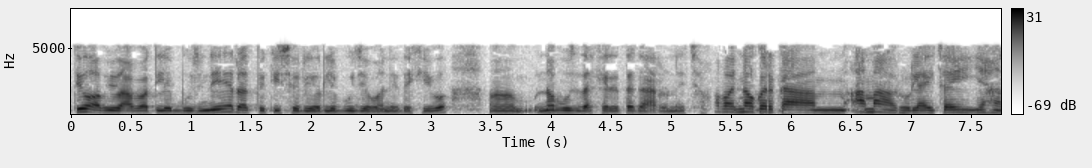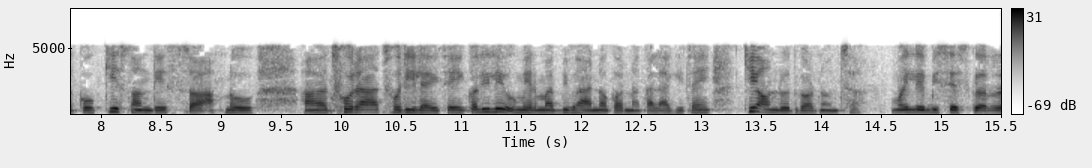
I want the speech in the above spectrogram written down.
त्यो अभिभावकले बुझ्ने र त्यो किशोरीहरूले बुझ्यो भनेदेखि हो। नबुझ्दाखेरि त गाह्रो नै छ अब नगरका आमाहरूलाई चाहिँ यहाँको के सन्देश छ आफ्नो छोरा छोरीलाई चाहिँ कलिलै उमेरमा विवाह नगर्नका लागि चाहिँ के अनुरोध गर्नुहुन्छ मैले विशेष गरेर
